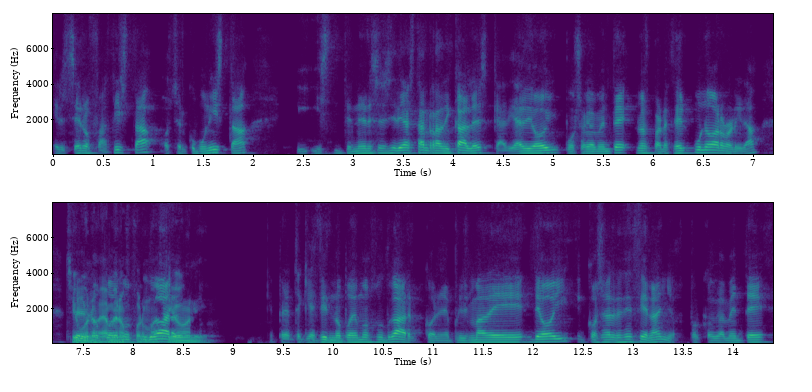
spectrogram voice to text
el ser fascista o ser comunista y, tener esas ideas tan radicales que a día de hoy, pues obviamente nos parecen una barbaridad. Sí, bueno, no menos formación y... Pero te quiero decir, no podemos juzgar con el prisma de, hoy cosas de hace 100 años, porque obviamente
